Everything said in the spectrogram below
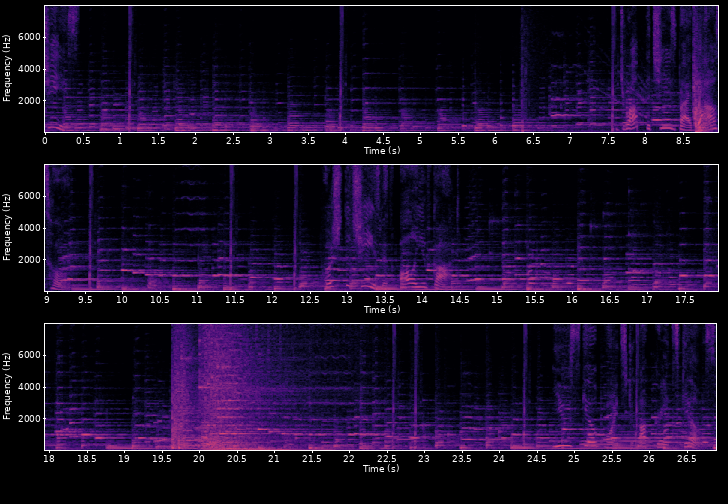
cheese. Drop the cheese by the mouse hole. Push the cheese with all you've got. Use skill points to upgrade skills.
